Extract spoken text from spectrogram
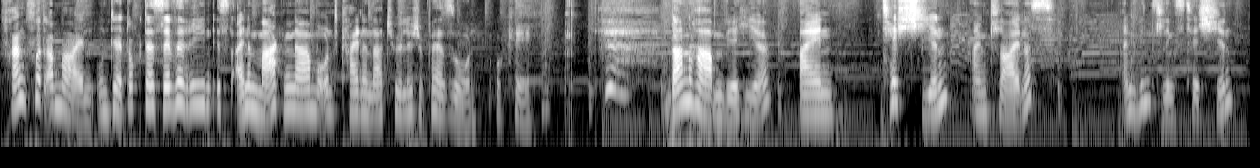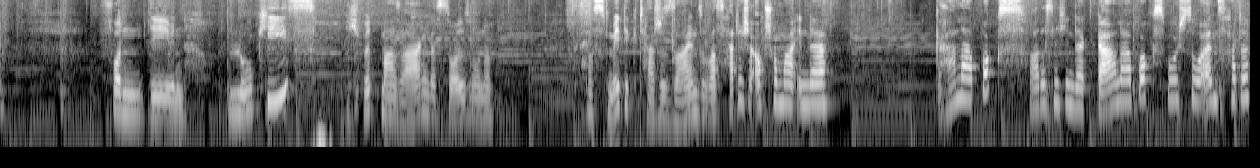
Frankfurt am Main und der Dr. Severin ist eine Markenname und keine natürliche Person. Okay. Dann haben wir hier ein Täschchen, ein kleines, ein Winzlingstäschchen von den Lokis. Ich würde mal sagen, das soll so eine Kosmetiktasche sein. Sowas hatte ich auch schon mal in der Gala-Box. War das nicht in der Gala-Box, wo ich so eins hatte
